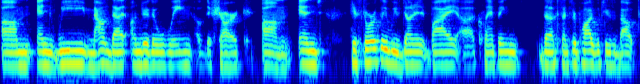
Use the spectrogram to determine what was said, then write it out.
Um, and we mount that under the wing of the shark. Um, and historically, we've done it by uh, clamping the sensor pod, which is about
